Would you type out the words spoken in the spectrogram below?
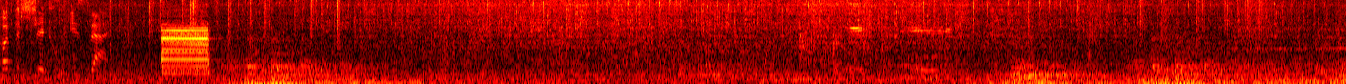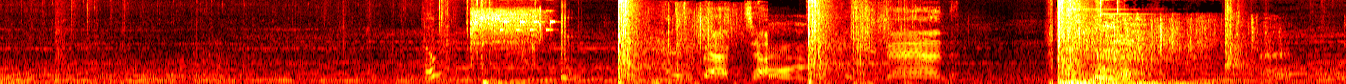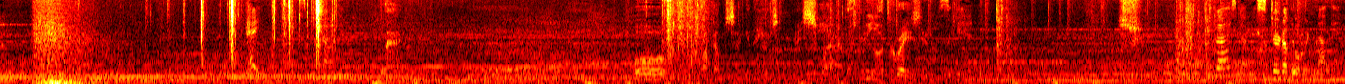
cut the shit, who is that? Who? showed up over nothing.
